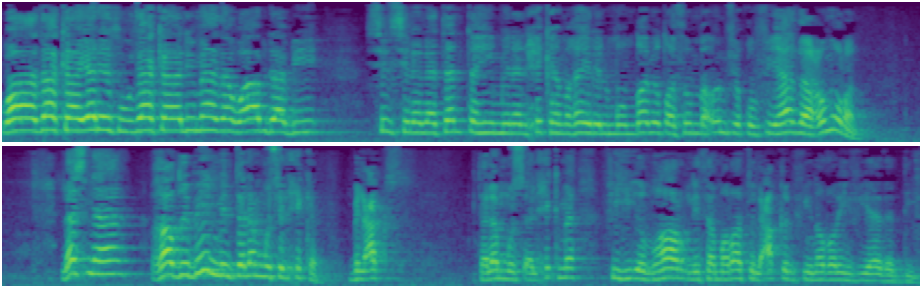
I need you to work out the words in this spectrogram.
وذاك يرث وذاك لماذا؟ وأبدأ بسلسلة لا تنتهي من الحكم غير المنضبطة ثم أنفق في هذا عمرا. لسنا غاضبين من تلمس الحكم. بالعكس تلمس الحكمة فيه إظهار لثمرات العقل في نظره في هذا الدين.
